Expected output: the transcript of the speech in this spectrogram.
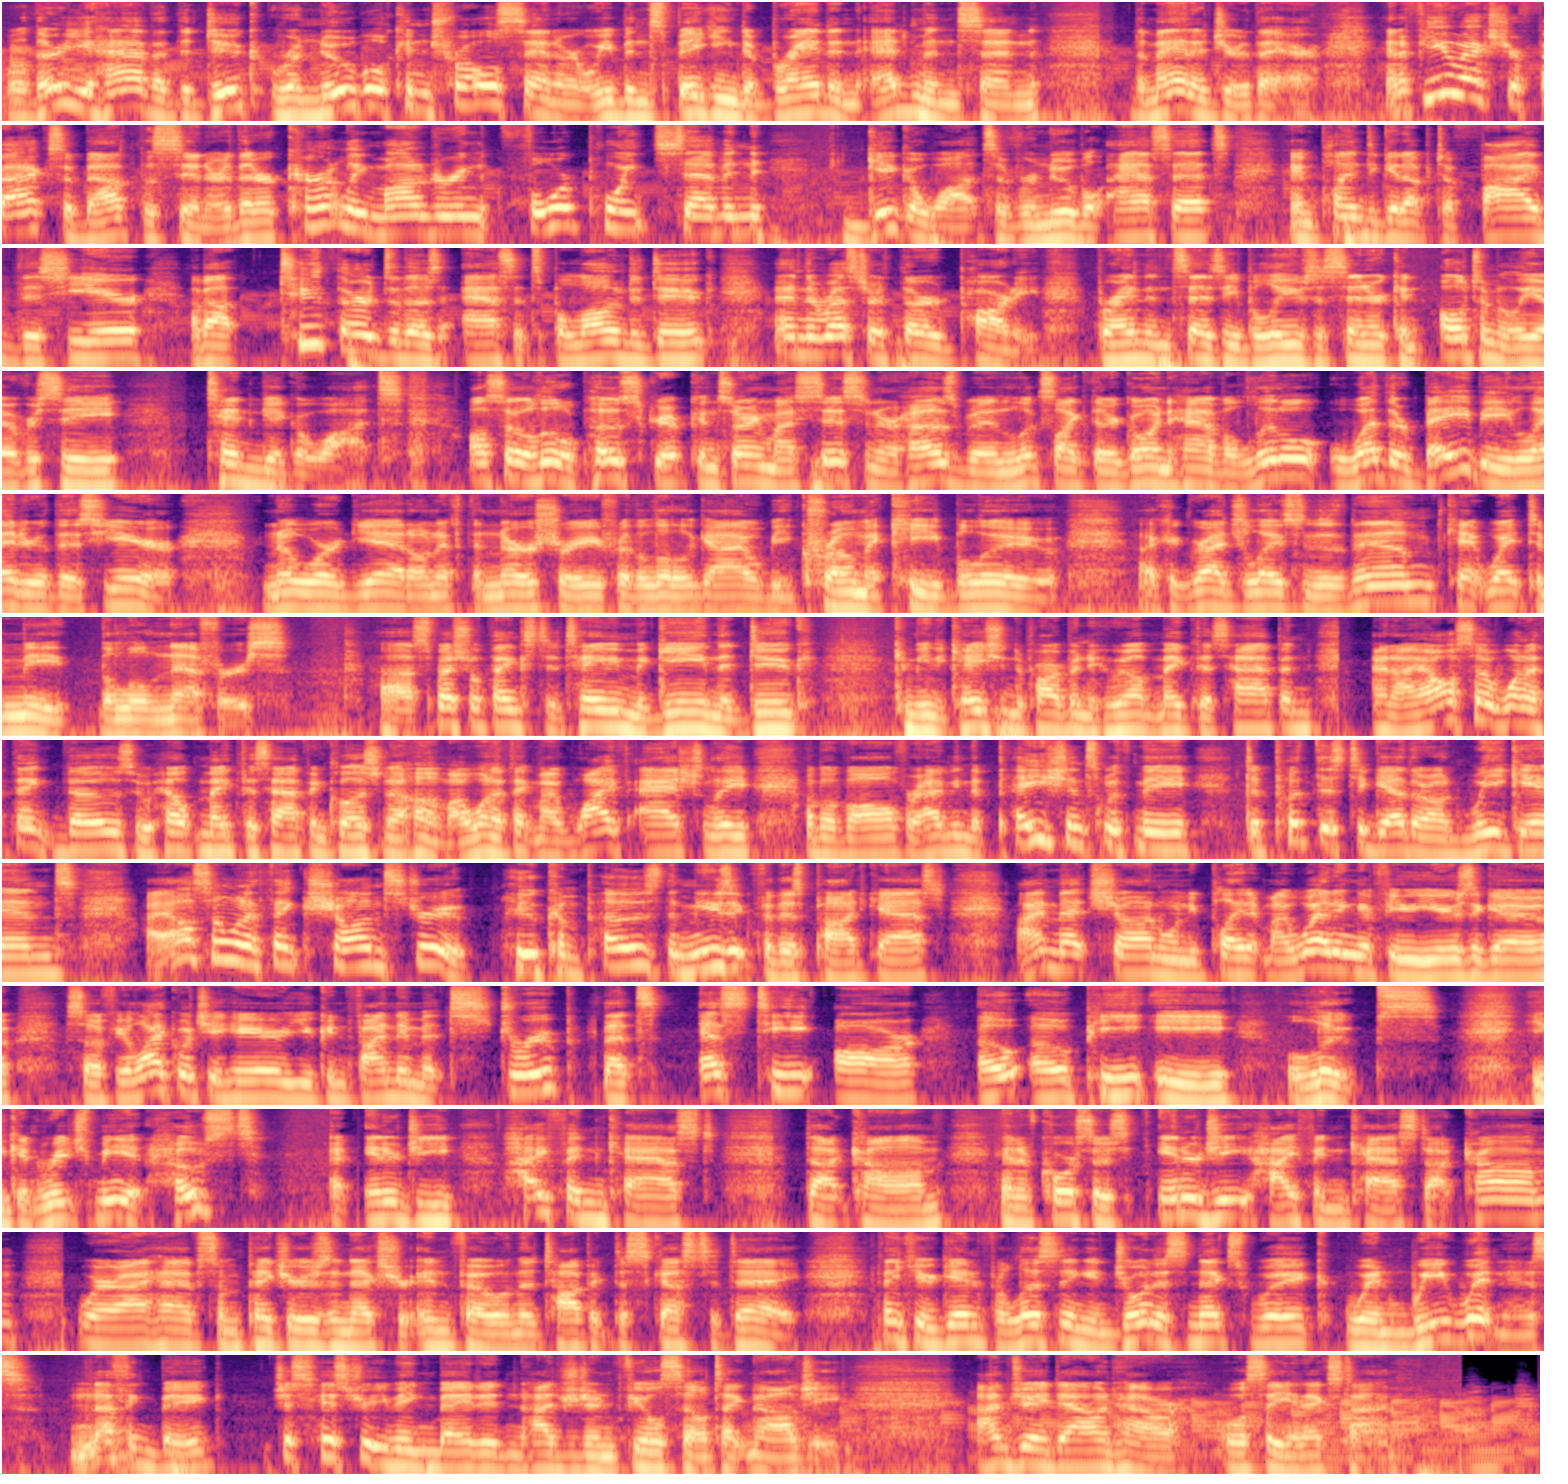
Well, there you have it, the Duke Renewable Control Center. We've been speaking to Brandon Edmondson, the manager there. And a few extra facts about the center that are currently monitoring 4.7 gigawatts of renewable assets and plan to get up to five this year. About two thirds of those assets belong to Duke, and the rest are third party. Brandon says he believes the center can ultimately oversee 10 gigawatts. Also, a little postscript concerning my sis and her husband. Looks like they're going to have a little weather baby later this year. No word yet on if the nursery for the little guy will be chroma key blue. Uh, congratulations to them. Can't wait to meet the little Neffers. Uh, special thanks to Tammy McGee and the Duke Communication Department who helped make this happen. And I also want to thank those who helped make this happen closer to home. I want to thank my wife, Ashley, above all, for having the patience with me to put this together on weekends. I also want to thank Sean Stroop, who composed the music for this podcast. I met Sean when he played at my wedding a few years ago. So if you like what you hear, you can find him at Stroop. That's S T R O O P E Loops. You can reach me at host at energy-cast.com and of course there's energy-cast.com where I have some pictures and extra info on the topic discussed today. Thank you again for listening and join us next week when we witness nothing big, just history being made in hydrogen fuel cell technology. I'm Jay Dowenhauer. We'll see you next time.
